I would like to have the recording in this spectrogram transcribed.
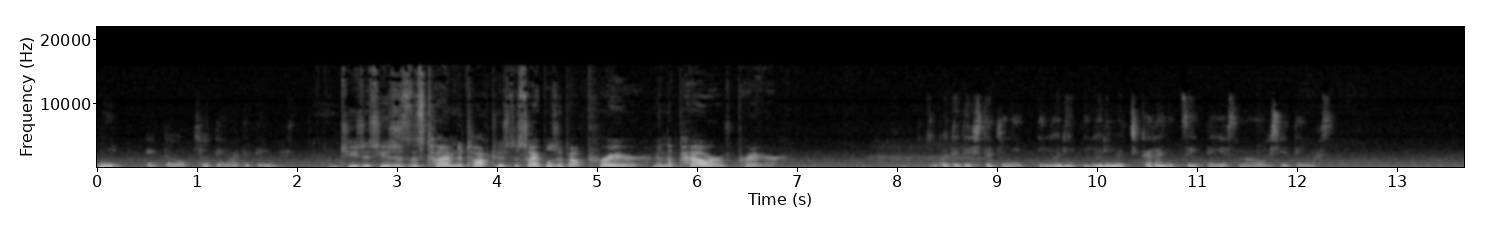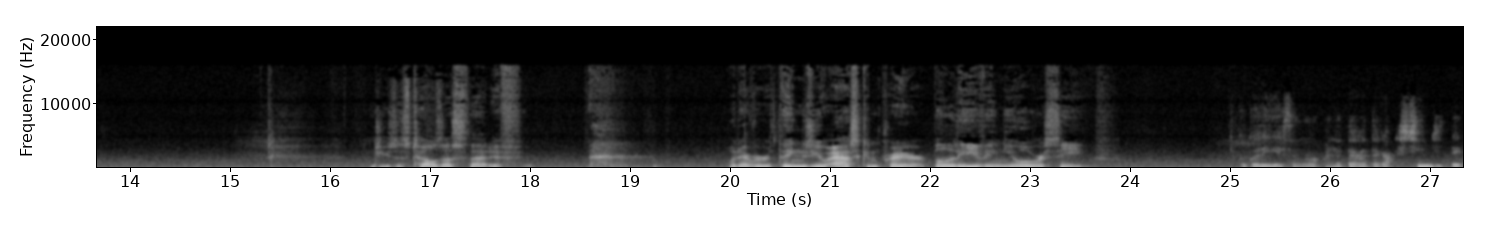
に、えっと、焦点を当てています Jesus uses this time to talk to his disciples about prayer and the power of prayer. そこで弟子たちに祈り祈りの力についてイエス様は教えています Jesus tells us that if whatever things you ask in prayer, believing you will receive. ここでイエス様はあなた方が信じて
